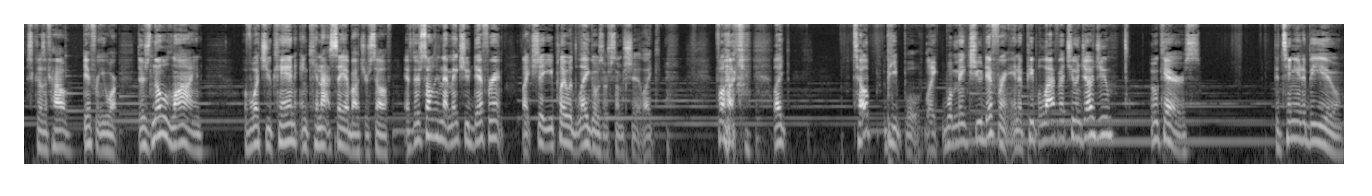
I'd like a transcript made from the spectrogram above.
It's because of how different you are. There's no line of what you can and cannot say about yourself. If there's something that makes you different, like shit, you play with Legos or some shit, like, fuck. Like, tell people like what makes you different. And if people laugh at you and judge you, who cares? Continue to be you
